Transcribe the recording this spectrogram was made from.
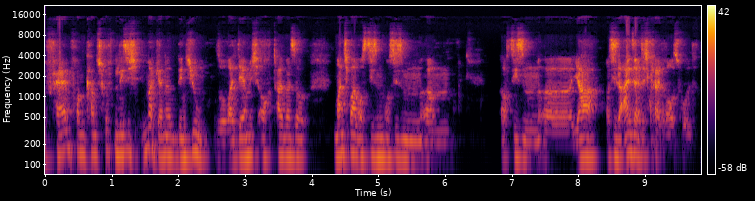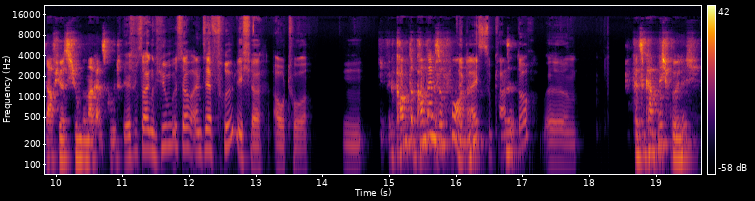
Fan von Kants Schriften, lese ich immer gerne den Hume, so, weil der mich auch teilweise manchmal aus diesem, aus diesem, ähm, aus diesem, äh, ja, aus dieser Einseitigkeit rausholt. Dafür ist Hume immer ganz gut. Ja, ich muss sagen, Hume ist auch ein sehr fröhlicher Autor. Hm. Kommt, kommt einem so vor. Vergleich ne? zu Kant also, doch. Ähm, findest du Kant nicht fröhlich?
